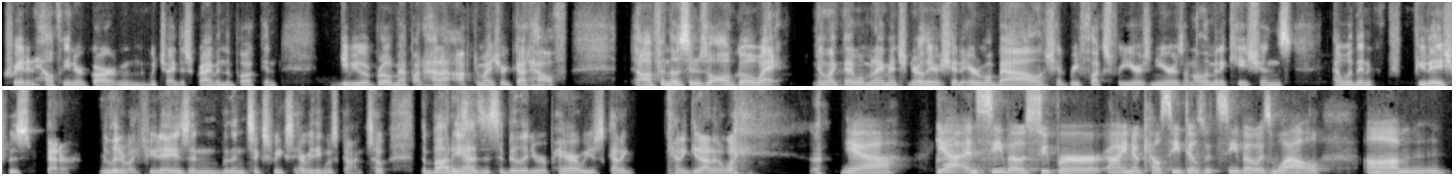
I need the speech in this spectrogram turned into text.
create a healthy inner garden, which I describe in the book and give you a roadmap on how to optimize your gut health, often those symptoms will all go away and like that woman I mentioned earlier, she had irritable bowel, she had reflux for years and years on all the medications, and within a few days she was better. Literally a few days, and within six weeks everything was gone. So the body has this ability to repair. We just got to kind of get out of the way. yeah, yeah, and SIBO is super. Uh, I know Kelsey deals with SIBO as well. Um,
